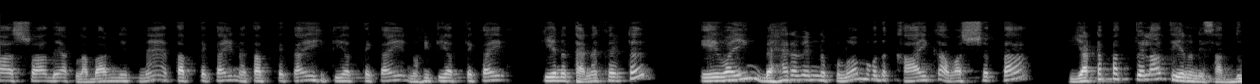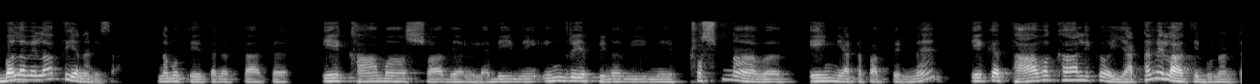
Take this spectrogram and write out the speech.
ආස්වාදයක් ලබන්නේත් නැහැ ඇතත් එකයි නැතත් එකයි හිටියත් එකයි නොහිටියත් එකයි කියන තැනකට ඒ වයින් බැහැර වෙන්න පුළුවන්. මොකද කායික අවශ්‍යතා යටපත් වෙලා තියෙන නිසා දුබල වෙලා තියෙන නිසා. නමුත් ඒ තනත්තාට ඒ කාමාස්වාදයන් ලැබීමේ ඉන්ද්‍රිය පිනවීමේ තෘෂ්ණාව ඒන් යටපත් වෙන්නේ ඒක తాවකාලිකව යට වෙලා තිබුණට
